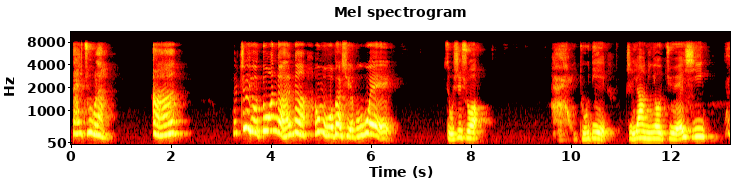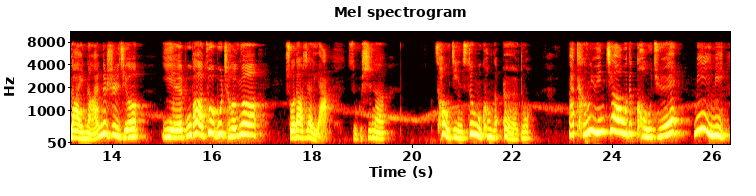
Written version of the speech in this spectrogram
呆住了。啊，这有多难呢？我怕学不会。祖师说：“哎，徒弟，只要你有决心，再难的事情也不怕做不成啊。”说到这里啊，祖师呢，凑近孙悟空的耳朵。把腾云驾雾的口诀秘密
